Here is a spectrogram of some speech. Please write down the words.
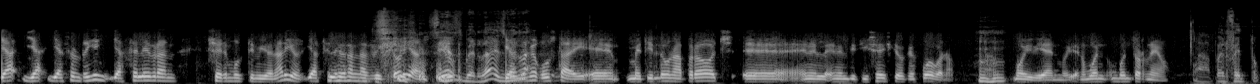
ya, ya, ya sonríen, ya celebran ser multimillonarios, ya celebran las victorias. Sí, es verdad, es y a mí verdad. me gusta, eh, eh, metiendo un approach eh, en, el, en el 16 creo que fue, bueno, muy bien, muy bien, un buen, un buen torneo. Ah, perfecto.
